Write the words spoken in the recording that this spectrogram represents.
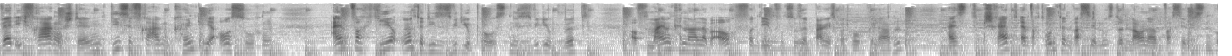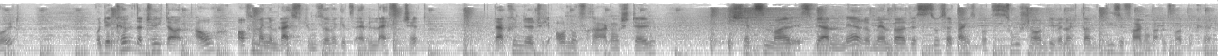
werde ich Fragen stellen. Diese Fragen könnt ihr aussuchen, einfach hier unter dieses Video posten. Dieses Video wird auf meinem Kanal, aber auch von dem von Suicide Buggy hochgeladen. Heißt, schreibt einfach drunter, was ihr Lust und Laune habt, was ihr wissen wollt. Und ihr könnt natürlich dann auch auf meinem Livestream-Server gibt es einen Live-Chat. Da könnt ihr natürlich auch noch Fragen stellen. Ich schätze mal, es werden mehrere Member des Suicide Buggy Squads zuschauen, die werden euch dann diese Fragen beantworten können.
